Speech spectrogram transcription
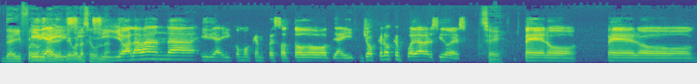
de ahí fue y de donde ahí llegó la segunda. siguió a la banda y de ahí como que empezó todo de ahí yo creo que puede haber sido eso Sí. pero pero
